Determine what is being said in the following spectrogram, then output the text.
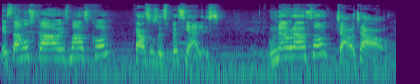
estamos cada vez más con casos especiales. Un abrazo, chao, chao.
